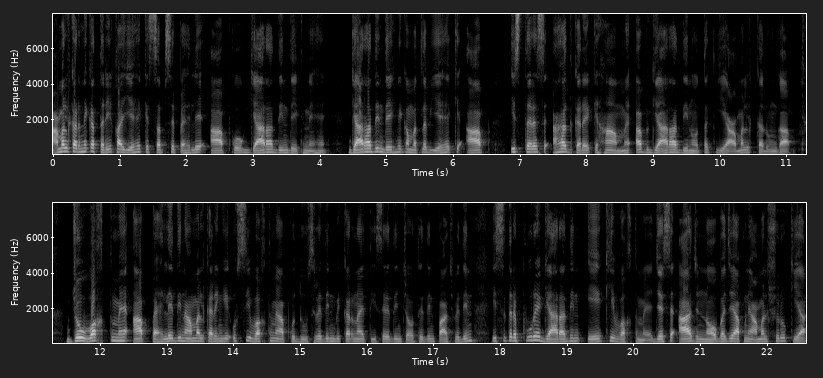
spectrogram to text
अमल करने का तरीक़ा यह है कि सबसे पहले आपको 11 दिन देखने हैं। 11 दिन देखने का मतलब यह है कि आप इस तरह से अहद करें कि हाँ मैं अब 11 दिनों तक ये अमल करूँगा। जो वक्त में आप पहले दिन अमल करेंगे, उसी वक्त में आपको दूसरे दिन भी करना है, तीसरे दिन, चौथे दिन, पाँचवें दिन। इसी तरह पूरे ग्यारह दिन एक ही वक्त में, जैसे आज नौ बजे आपने अमल शुरू किया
